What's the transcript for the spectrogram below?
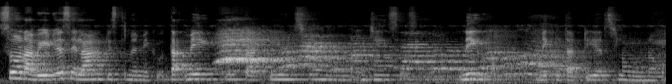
సో నా వీడియోస్ ఎలా అనిపిస్తున్నాయి మీకు? త- మీకు థర్టీ ఇయర్స్లో జీసస్ నీకు నీకు థర్టీ ఇయర్స్లో ఉన్నావు.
